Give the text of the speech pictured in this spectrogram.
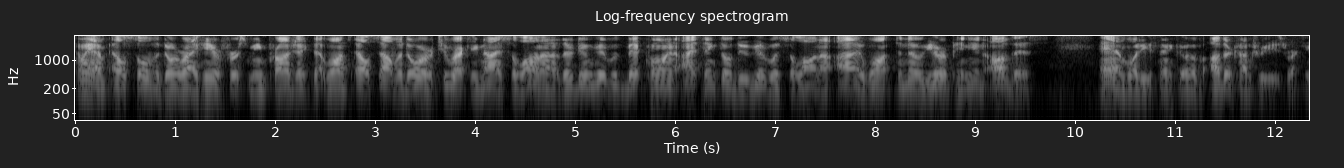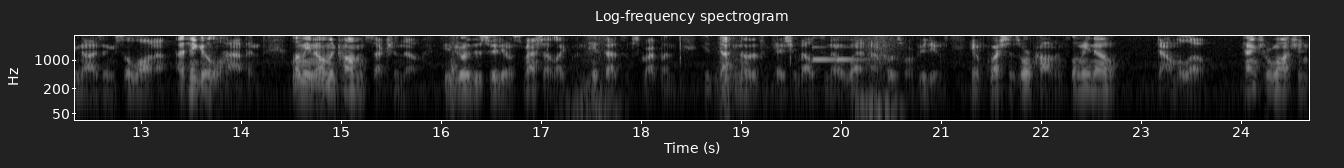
And we have El Salvador right here, first meme project that wants El Salvador to recognize Solana. They're doing good with Bitcoin. I think they'll do good with Solana. I want to know your opinion of this. And what do you think of other countries recognizing Solana? I think it'll happen. Let me know in the comments section though. If you enjoyed this video, smash that like button, hit that subscribe button, hit that notification bell to know when I post more videos. If you have questions or comments, let me know down below. Thanks for watching.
